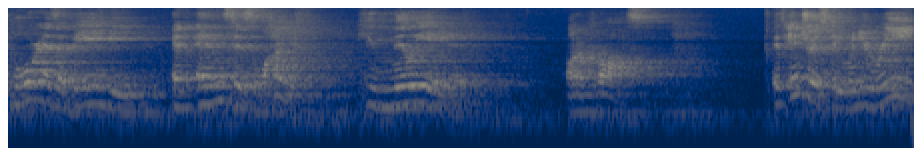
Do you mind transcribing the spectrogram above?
born as a baby, and ends his life humiliated on a cross. It's interesting when you read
